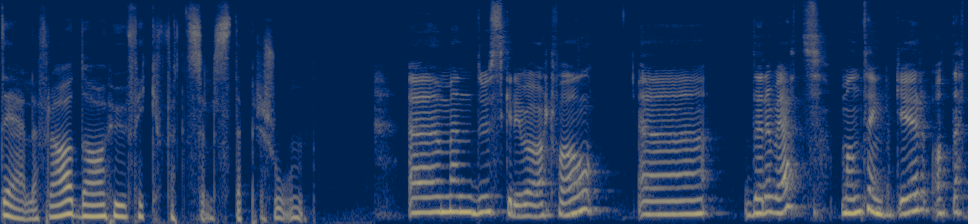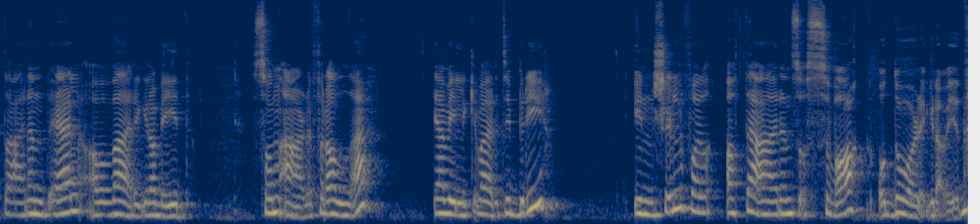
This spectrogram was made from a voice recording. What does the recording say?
dele fra da hun fikk fødselsdepresjon. Eh, men du skriver i hvert fall eh, Dere vet, man tenker at dette er en del av å være gravid. Sånn er det for alle. Jeg vil ikke være til bry. Unnskyld for at jeg er en så svak og dårlig gravid.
